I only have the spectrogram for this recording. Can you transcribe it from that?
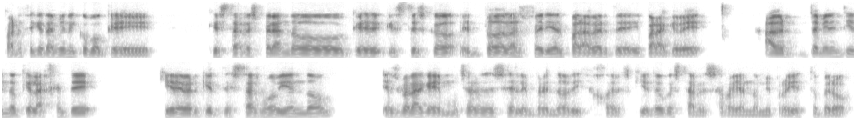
parece que también hay como que, que están esperando que, que, estés en todas las ferias para verte y para que ve. A ver, también entiendo que la gente quiere ver que te estás moviendo es verdad que muchas veces el emprendedor dice, joder, es que yo tengo que estar desarrollando mi proyecto, pero...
